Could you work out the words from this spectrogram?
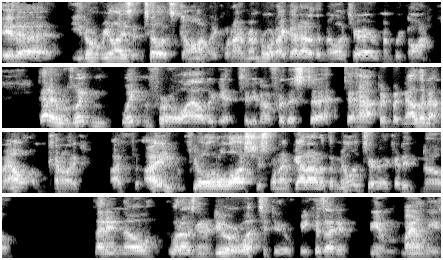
it uh, you don't realize it until it's gone. Like when I remember when I got out of the military, I remember going, God, I was waiting waiting for a while to get to you know for this to to happen. But now that I'm out, I'm kind of like I, I even feel a little lost just when I got out of the military. Like I didn't know I didn't know what I was going to do or what to do because I didn't, you know, my only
